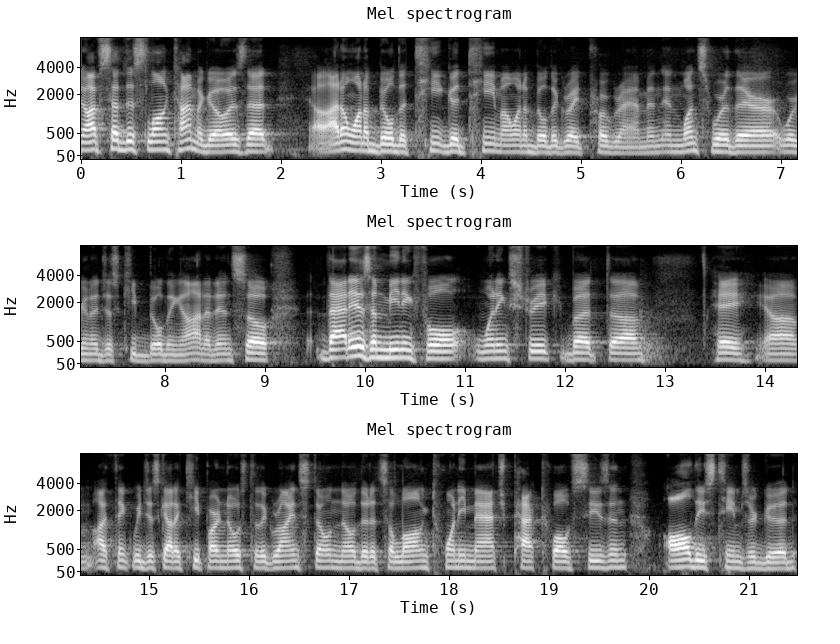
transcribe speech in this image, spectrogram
know, I've said this a long time ago is that I don't want to build a team, good team. I want to build a great program. And, and once we're there, we're going to just keep building on it. And so that is a meaningful winning streak, but uh, hey, um, I think we just got to keep our nose to the grindstone, know that it's a long 20 match Pac 12 season. All these teams are good.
